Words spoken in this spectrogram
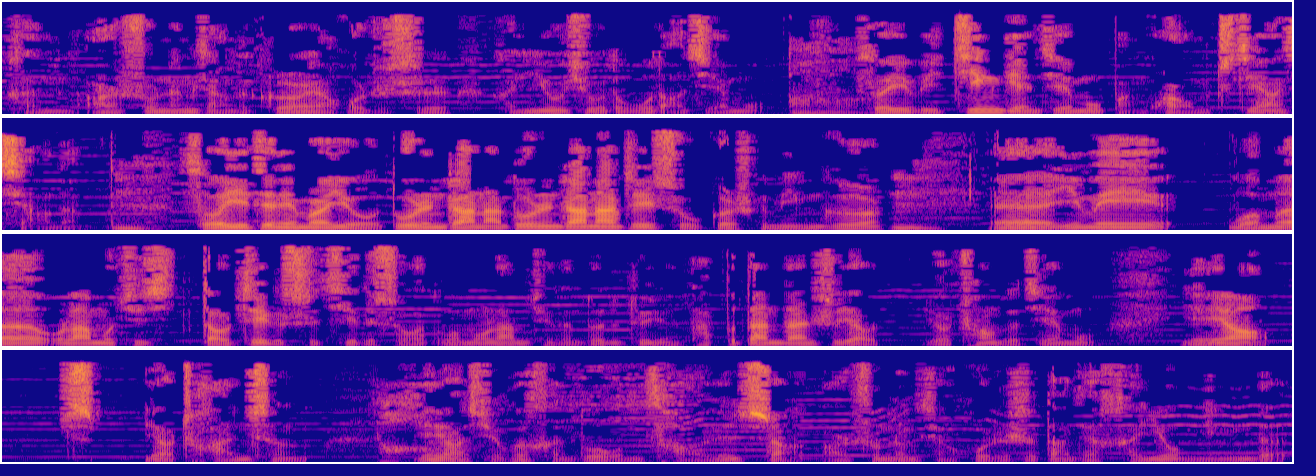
很耳熟能详的歌呀，或者是很优秀的舞蹈节目。哦，所以为经典节目板块，我们是这样想的。嗯所以这里面有《多人扎那》，《多人扎那》这首歌是个民歌。嗯呃，因为我们乌拉木齐到这个时期的时候，我们乌拉木齐很多的队员，他不单单是要有创作节目，也要是要传承，哦也要学会很多我们草原上耳熟能详或者是大家很有名的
